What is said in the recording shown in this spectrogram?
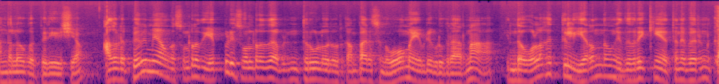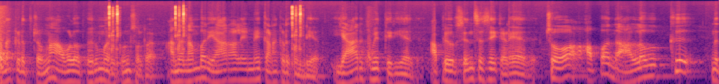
அந்த அளவுக்கு ஒரு பெரிய விஷயம். அதோட பெருமை அவங்க சொல்கிறது எப்படி சொல்கிறது அப்படின்னு திருவள்ளுவர் ஒரு கம்பேரிசன் ஓமை எப்படி கொடுக்குறாருன்னா இந்த உலகத்தில் இறந்தவங்க இதுவரை வரைக்கும் எத்தனை பேருன்னு கணக்கெடுத்துட்டோம்னா அவ்வளோ பெருமை இருக்குன்னு சொல்கிறார் அந்த நம்பர் யாராலையுமே கணக்கெடுக்க முடியாது. யாருக்குமே தெரியாது. அப்படி ஒரு சென்சஸே கிடையாது. ஸோ அப்போ அந்த அளவுக்கு இந்த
